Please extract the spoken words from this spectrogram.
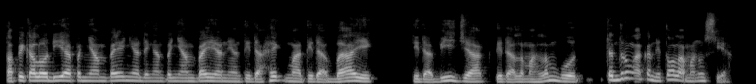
tapi kalau dia penyampainya dengan penyampaian yang tidak hikmah, tidak baik, tidak bijak, tidak lemah lembut, cenderung akan ditolak manusia.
